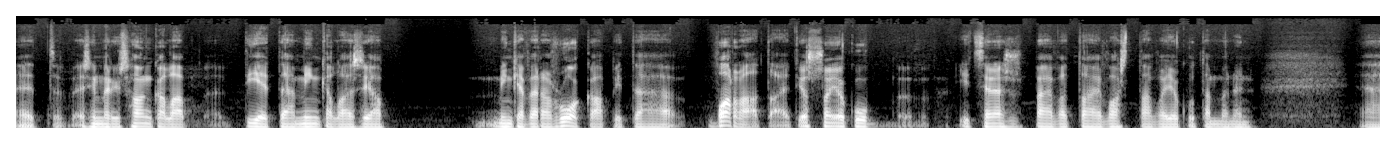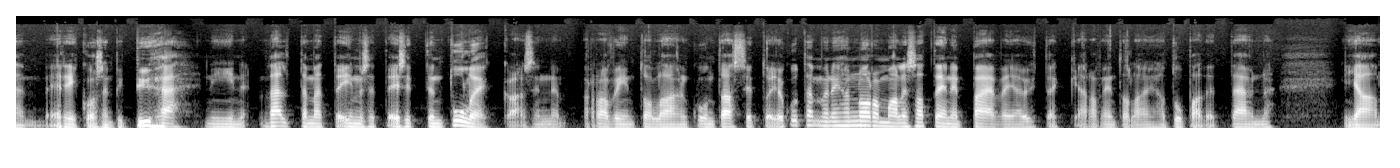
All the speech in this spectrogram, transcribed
Et esimerkiksi hankala tietää, minkälaisia, minkä verran ruokaa pitää varata. Et jos on joku itsenäisyyspäivä tai vastaava joku tämmöinen erikoisempi pyhä, niin välttämättä ihmiset ei sitten tulekaan sinne ravintolaan, kun taas sitten on joku tämmöinen ihan normaali sateinen päivä ja yhtäkkiä ravintola on ihan tupate täynnä. Ja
